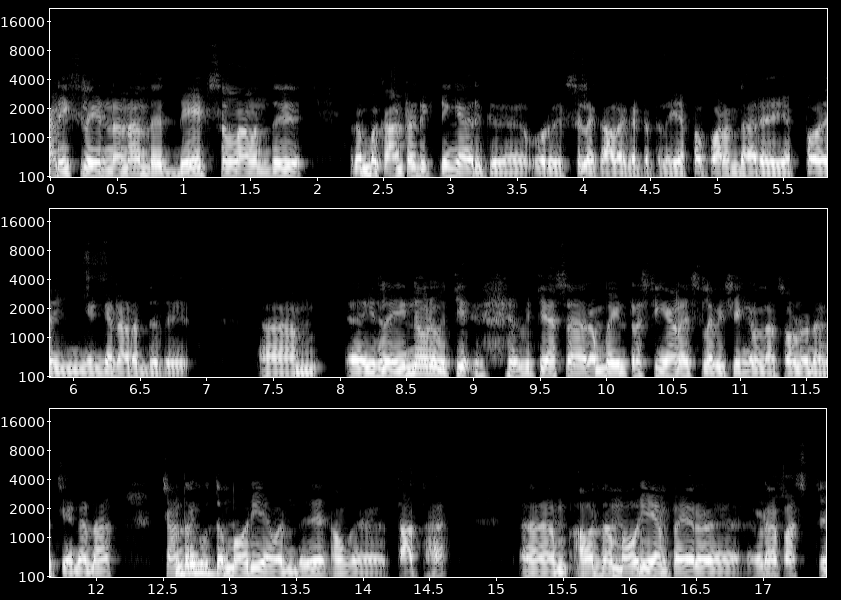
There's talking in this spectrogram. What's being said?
கடைசியில் என்னன்னா அந்த டேட்ஸ் எல்லாம் வந்து ரொம்ப கான்ட்ரடிக்டிங்காக இருக்குது ஒரு சில காலகட்டத்தில். எப்போ பிறந்தாரு எப்போ எங்கே நடந்தது இதில் இன்னொரு வித்திய வித்தியாசம் ரொம்ப இன்ட்ரெஸ்டிங்கான சில விஷயங்கள் நான் சொல்லணும்னு நினச்சேன். என்னன்னா சந்திரகுப்த மௌரியா வந்து அவங்க தாத்தா அவர் தான் மௌரியம் பெயரோட ஃபஸ்ட்டு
